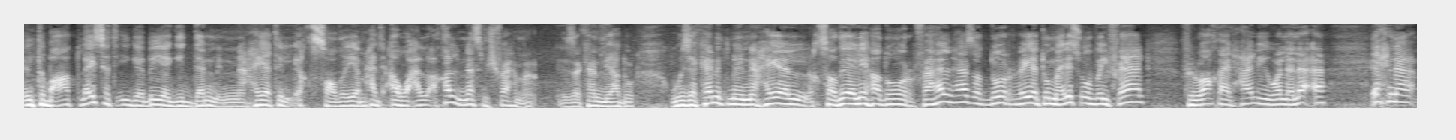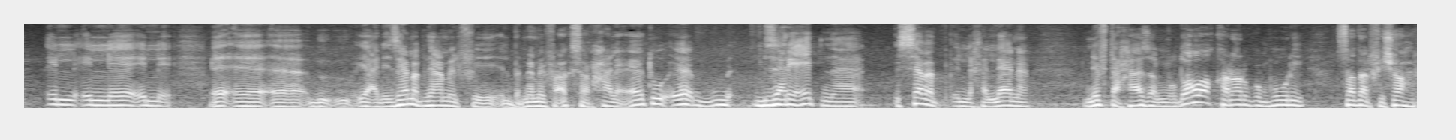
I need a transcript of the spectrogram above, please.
انطباعات ليست إيجابية جدا من الناحية الاقتصادية. أو على الأقل الناس مش فاهمة إذا كان ليها دور. وإذا كانت من الناحية الاقتصادية ليها دور فهل هذا الدور هي تمارسه بالفعل في الواقع الحالي ولا لأ؟ إحنا ال ال ال يعني زي ما بنعمل في البرنامج في أكثر حلقاته بزريعتنا السبب اللي خلانا نفتح هذا الموضوع هو قرار جمهوري صدر في شهر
